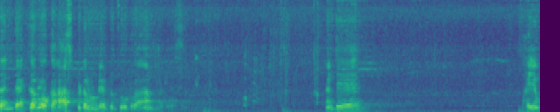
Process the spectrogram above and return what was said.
దాని దగ్గరలో ఒక హాస్పిటల్ ఉండేట్టు చూడరా అన్నాడు. అంటే భయం.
